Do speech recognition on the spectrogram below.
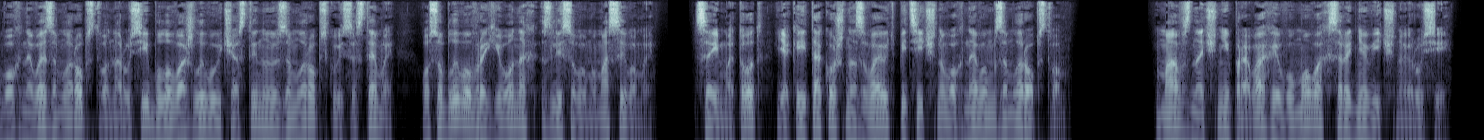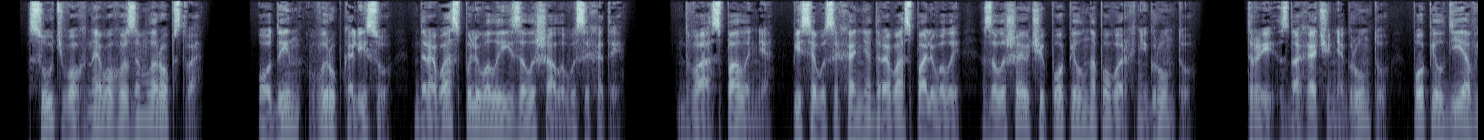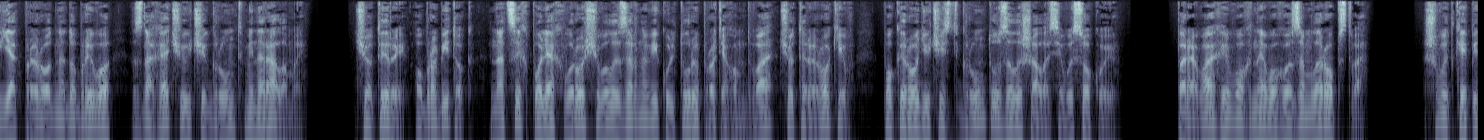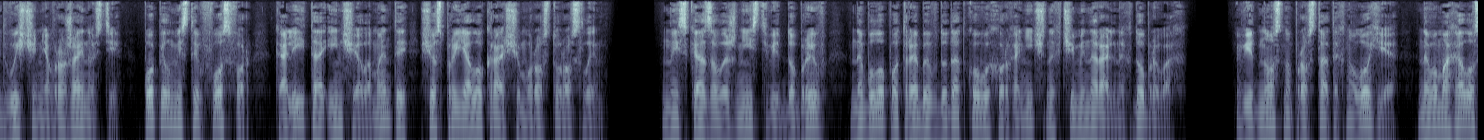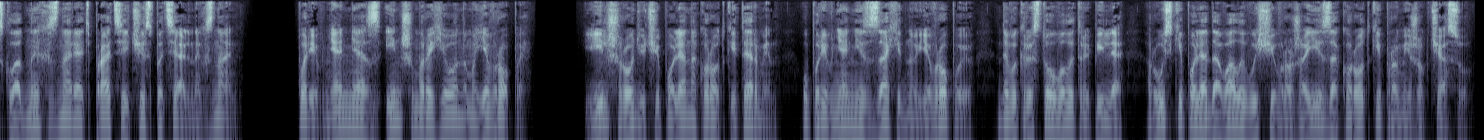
Вогневе землеробство на Русі було важливою частиною землеробської системи, особливо в регіонах з лісовими масивами. Цей метод, який також називають підсічно-вогневим землеробством, мав значні переваги в умовах середньовічної Русі. Суть вогневого землеробства 1. Вирубка лісу, дерева спалювали і залишали висихати. 2. Спалення. Після висихання дерева спалювали, залишаючи попіл на поверхні ґрунту. 3. Здагачення ґрунту. Попіл діяв як природне добриво, здагачуючи ґрунт мінералами. 4. Обробіток. На цих полях вирощували зернові культури протягом 2-4 років, поки родючість ґрунту залишалася високою. Переваги вогневого землеробства. Швидке підвищення врожайності, попіл містив фосфор, калій та інші елементи, що сприяло кращому росту рослин. Низька залежність від добрив не було потреби в додаткових органічних чи мінеральних добривах. Відносно проста технологія не вимагало складних знарядь праці чи спеціальних знань. Порівняння з іншими регіонами Європи. Ільш родючі поля на короткий термін, у порівнянні з Західною Європою, де використовували трипілля, руські поля давали вищі врожаї за короткий проміжок часу.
